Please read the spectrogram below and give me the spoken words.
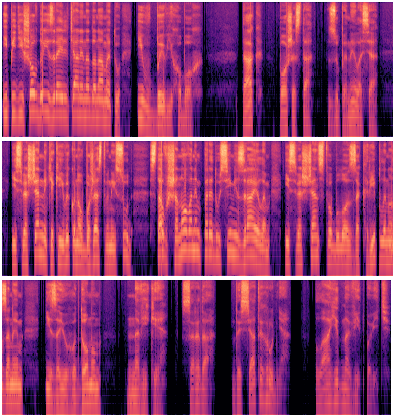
і підійшов до ізраїльтянина до намету і вбив їх обох. Так пошеста зупинилася, і священник, який виконав божественний суд, став шанованим перед усім Ізраїлем, і священство було закріплено за ним і за його домом навіки. Середа, 10 грудня. Лагідна відповідь.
